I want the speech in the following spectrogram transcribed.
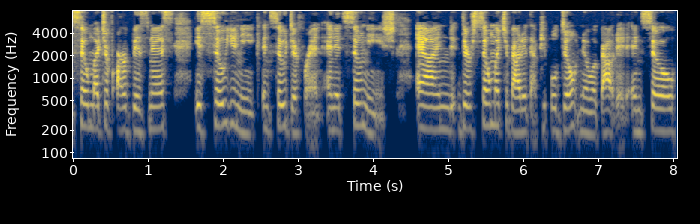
so much of our business is so unique and so different and it's so niche and there's so much about it that people don't know about it and so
